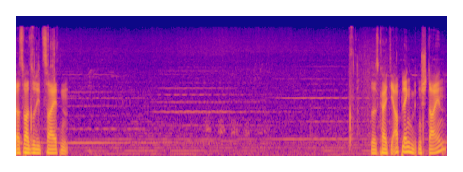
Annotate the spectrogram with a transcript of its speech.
Das waren so die Zeiten. So, jetzt kann ich die ablenken mit einem Stein.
